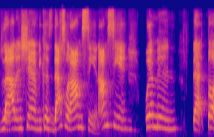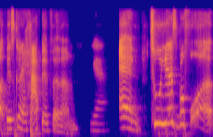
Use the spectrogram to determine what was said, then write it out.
loud and sharing because that's what I'm seeing. I'm seeing women that thought this couldn't happen for them. Yeah. And two years before,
